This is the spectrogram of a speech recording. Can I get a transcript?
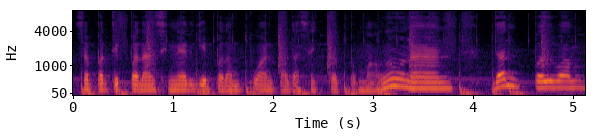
seperti peran sinergi perempuan pada sektor pembangunan dan peluang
